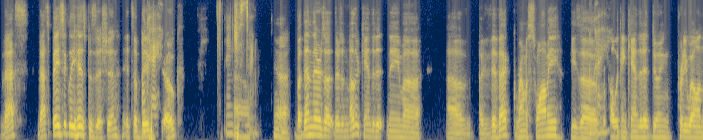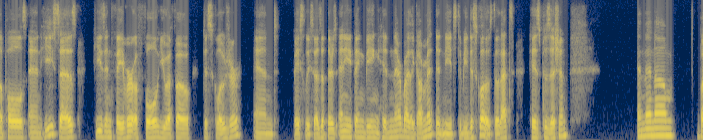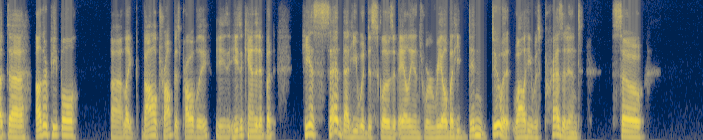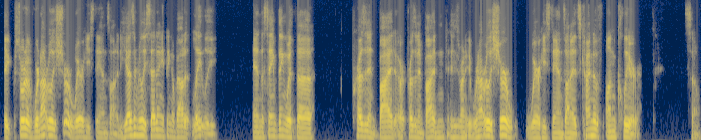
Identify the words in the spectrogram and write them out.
that's that's basically his position. It's a big okay. joke. Interesting. Um, yeah, but then there's a there's another candidate named uh, uh, Vivek Ramaswamy. He's a okay. Republican candidate doing pretty well on the polls, and he says he's in favor of full UFO disclosure and basically says if there's anything being hidden there by the government, it needs to be disclosed. So that's his position. And then, um, but uh, other people, uh, like Donald Trump is probably he's he's a candidate, but he has said that he would disclose if aliens were real, but he didn't do it while he was president. So it sort of we're not really sure where he stands on it. He hasn't really said anything about it lately. And the same thing with uh, President Biden or President Biden. He's running. We're not really sure where he stands on it. It's kind of unclear. So.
